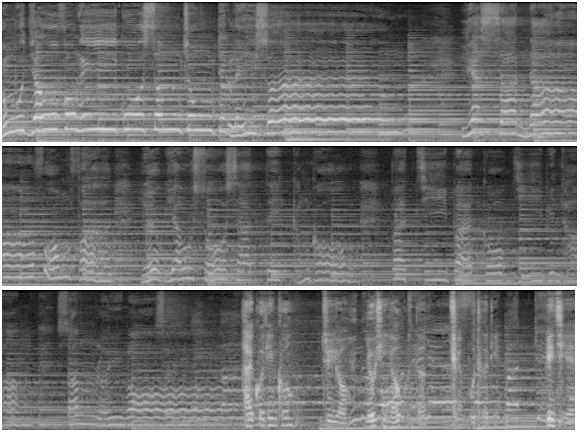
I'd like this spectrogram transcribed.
从没有放弃过心中的理想一刹那恍惚若有所失的感觉不知不觉已变淡心里爱海阔天空具有流行摇滚的全部特点并且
